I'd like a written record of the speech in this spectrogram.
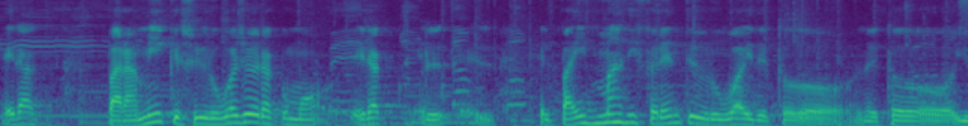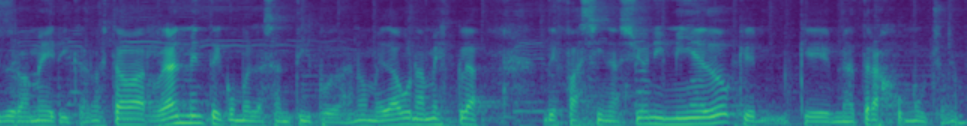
era para mí, que soy uruguayo, era como era el, país más diferente de Uruguay de todo, de todo Iberoamérica. ¿no? Estaba realmente como en las antípodas, ¿no? Me daba una mezcla de fascinación y miedo que, que me atrajo mucho. ¿no?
